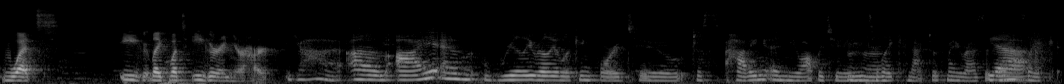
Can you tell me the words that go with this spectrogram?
what's eager, like, what's eager in your heart? Yeah, um, I am really, really looking forward to just having a new opportunity to like connect with my residents. Mm-hmm. Yeah. Like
